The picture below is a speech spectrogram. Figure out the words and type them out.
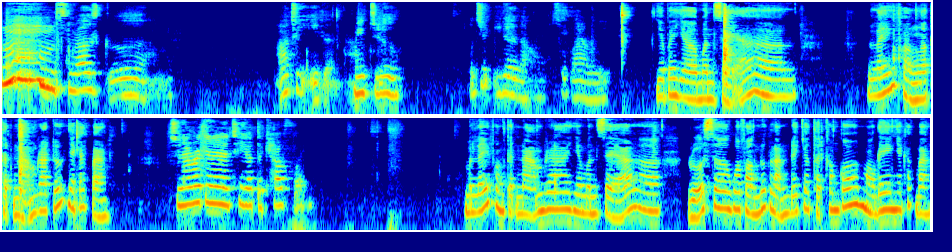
Mmm, smells good. I want to eat it. Me too. I want to eat it now so badly. Và bây giờ mình sẽ à, lấy phần thịt nạm ra trước nha các bạn. So now we're gonna take out the cow flank. Mình lấy phần thịt nạm ra và mình sẽ à, rửa sơ qua phần nước lạnh để cho thịt không có màu đen nha các bạn.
